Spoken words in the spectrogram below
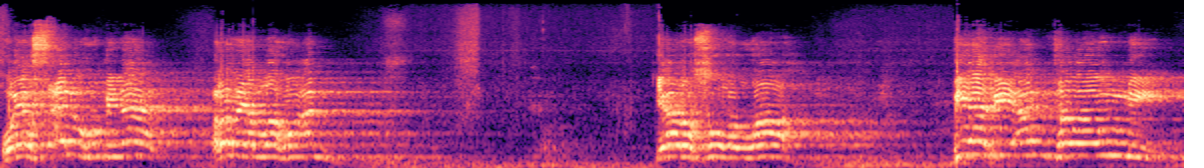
ويسأله بلال رضي الله عنه يا رسول الله بأبي أنت وأمي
